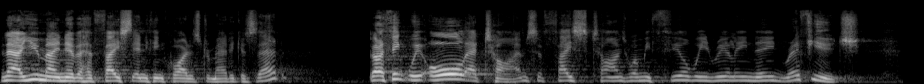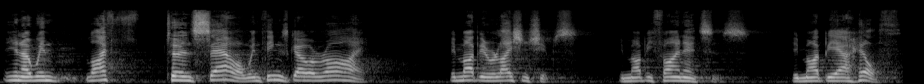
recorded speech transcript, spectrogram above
Now, you may never have faced anything quite as dramatic as that, but I think we all at times have faced times when we feel we really need refuge. You know, when life turns sour, when things go awry. It might be relationships, it might be finances, it might be our health,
